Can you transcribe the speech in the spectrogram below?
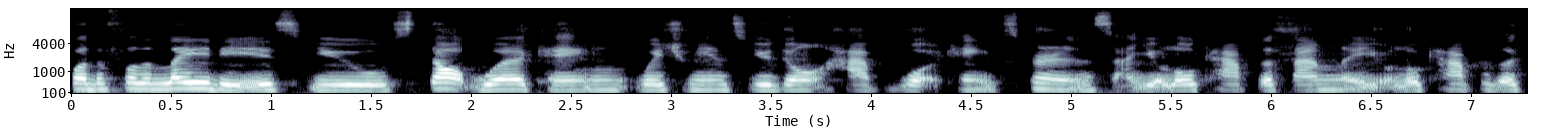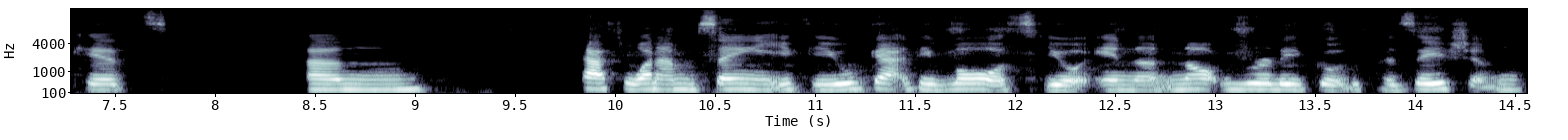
But for the ladies, you stop working, which means you don't have working experience and you look after the family, you look after the kids. Um, that's what I'm saying. If you get divorced, you're in a not really good position.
